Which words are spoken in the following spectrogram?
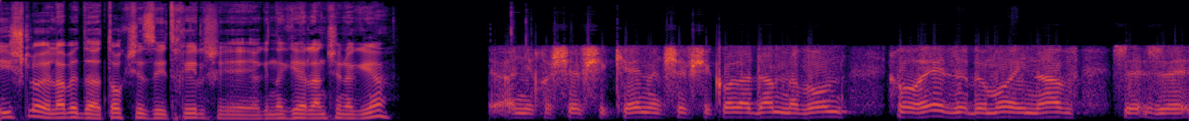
איש לא העלה בדעתו כשזה התחיל שנגיע לאן שנגיע? אני חושב שכן, אני חושב שכל אדם נבון רואה את זה במו עיניו, זה, זה,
